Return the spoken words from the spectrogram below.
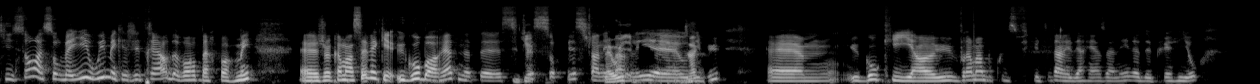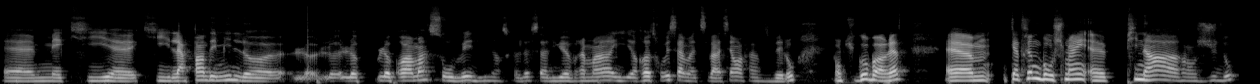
qui sont à surveiller, oui, mais que j'ai très hâte de voir performer. Euh, je vais commencer avec Hugo Barrette, notre cycliste sur piste. Je t'en ai Ben parlé au début. Euh, Hugo qui a eu vraiment beaucoup de difficultés dans les dernières années depuis Rio, euh, mais qui, euh, qui la pandémie l'a probablement sauvé, lui, dans ce cas-là. Ça lui a vraiment, retrouvé sa motivation à faire du vélo. Donc, Hugo Barrette. Catherine Beauchemin, Pinard en judo.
